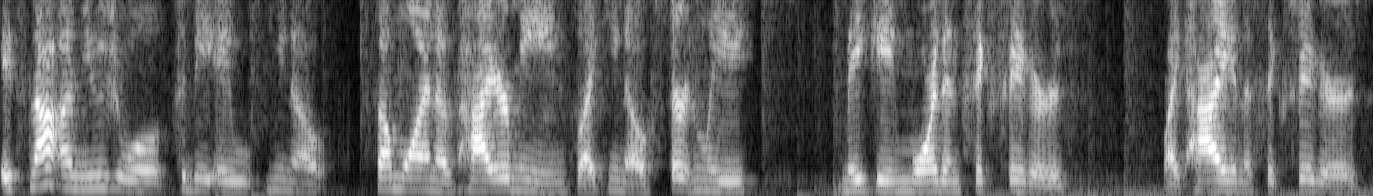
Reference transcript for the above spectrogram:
it's not unusual to be a, you know, someone of higher means, like, you know, certainly making more than six figures, like high in the six figures,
